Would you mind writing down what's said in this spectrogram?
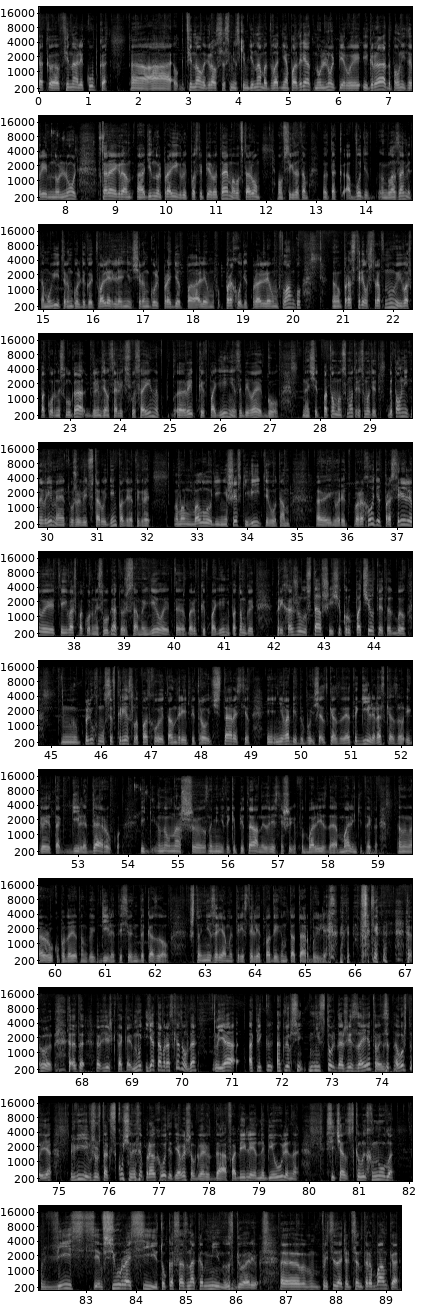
как э, в финале Кубка э, а финал игрался с Минским «Динамо» два дня подряд. 0-0 первая игра, дополнительное время 0-0. Вторая игра 1-0 проигрывает после первого тайма. Во втором он всегда там э, так обводит глазами, там увидит Ренгольда, говорит, Валерий Леонидович Ренгольд пройдет по левому, проходит по левому флангу, прострел в штрафную, и ваш покорный слуга Галимзян Салихович Хусаинов э, рыбкой в падении забивает гол. Значит, потом он смотрит, смотрит. Дополнительное время, это уже ведь второй день подряд играет. Вам Володя Нишевский видит его там э, и говорит, проходит, простреливает, и ваш покорный слуга то же самое делает, э, рыбкой в падении. Потом говорит, прихожу уставший, еще круг почета этот был, плюхнулся в кресло, подходит Андрей Петрович Старостин, и не в обиду будет сейчас сказать, это Гиля рассказывал, и говорит так, Гиля, дай руку. И, ну, наш э, знаменитый капитан, известнейший футболист, да, маленький такой, он руку подает, он говорит, Гиля, ты сегодня доказал, что не зря мы 300 лет под игом татар были. Вот. Это фишка такая. Ну, я там рассказывал, да, я отвлек- отвлекся не столь даже из-за этого, из-за того, что я вижу, что так скучно это проходит. Я вышел, говорю, да, фамилия Набиулина сейчас всколыхнула весь всю Россию, только со знаком минус, говорю. Э, председатель Центробанка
